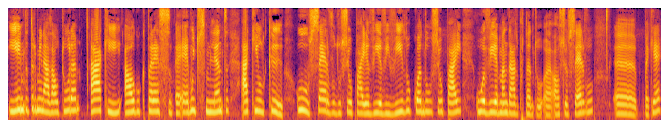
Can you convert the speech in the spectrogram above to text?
e em determinada altura há aqui algo que parece, é é muito semelhante àquilo que o servo do seu pai havia vivido quando o seu pai o havia mandado, portanto, a- ao seu servo, eh, como é que é?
